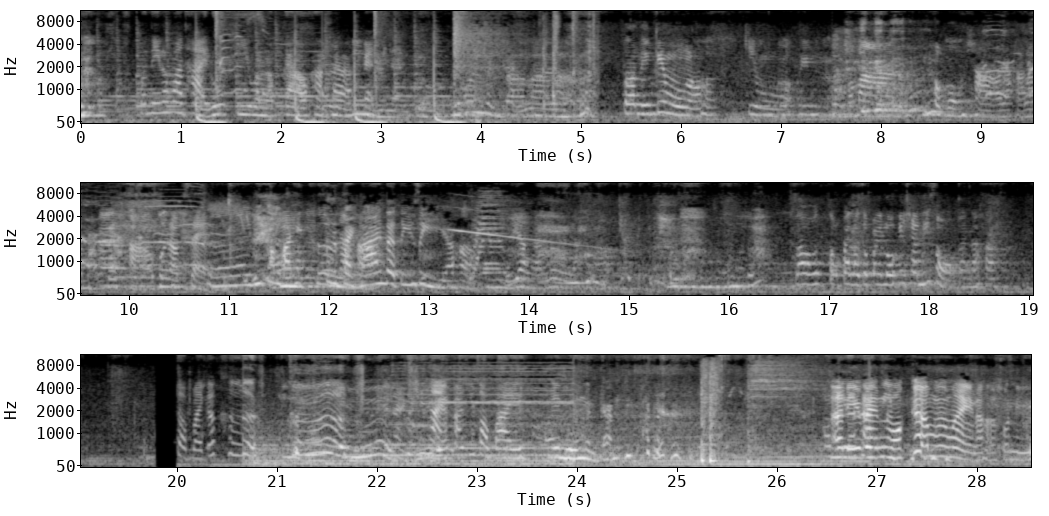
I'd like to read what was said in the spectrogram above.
วันนี้เรามาถ่ายรูปพีวันรับกาวค่ะค่ะแปดมีนาคมตอนนี้กี่โมงแล้วคะกี่โมงประมาณหกโมงเช้านะคะเรามาตั้งแต่เช้าเพื่อรับแสงเอาอาทิตย์ขึ้นนะคะแต่งหน้าตั้งแต่ตีสี่อะค่ะหนูอย่างนั้นเลยนะคะเราต่อไปเราจะไปโลเคชั่นที่สองกันนะคะ ต่อไปก็คือ คือคือที่ไหนคะที่ต่อไปไม่รู้เหมือนกัน อันนี้เป็นวอล์กเกอร์มือใหม่นะคะ คนนี้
